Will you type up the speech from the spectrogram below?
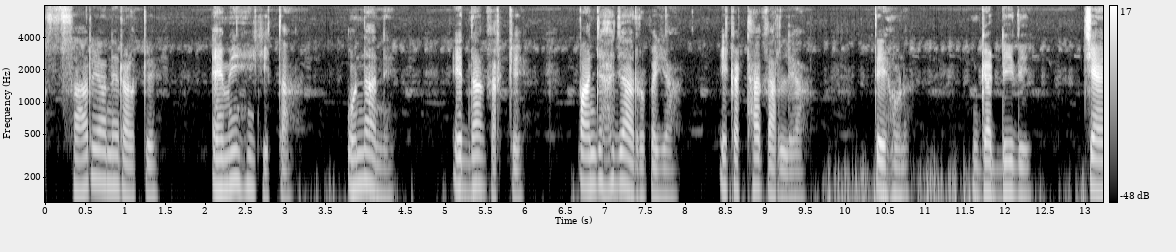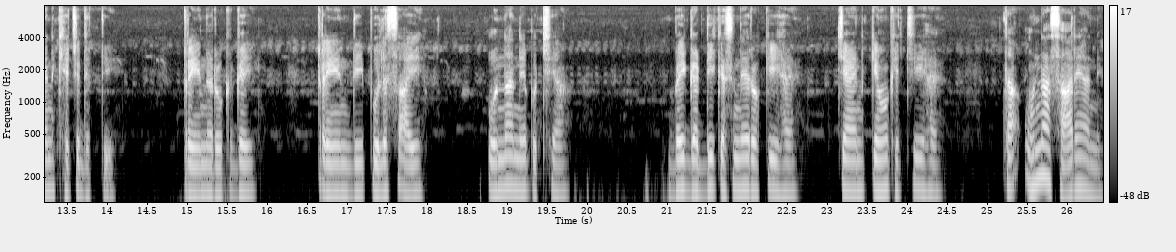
ਸਾਰਿਆਂ ਨੇ ਰਲ ਕੇ ਐਵੇਂ ਹੀ ਕੀਤਾ। ਉਹਨਾਂ ਨੇ ਇੱਦਾਂ ਕਰਕੇ ਪੰਜ ਹਜ਼ਾਰ ਰੁਪਈਆ ਇਕੱਠਾ ਕਰ ਲਿਆ ਅਤੇ ਹੁਣ ਗੱਡੀ ਦੀ ਚੈਨ ਖਿੱਚ ਦਿੱਤੀ। ਟ੍ਰੇਨ ਰੁਕ ਗਈ। ਟ੍ਰੇਨ ਦੀ ਪੁਲਿਸ ਆਈ। ਉਹਨਾਂ ਨੇ ਪੁੱਛਿਆ, ਬਈ ਗੱਡੀ ਕਿਸਨੇ ਰੋਕੀ ਹੈ? ਚੈਨ ਕਿਉਂ ਖਿੱਚੀ ਹੈ? ਤਾਂ ਉਹਨਾਂ ਸਾਰਿਆਂ ਨੇ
